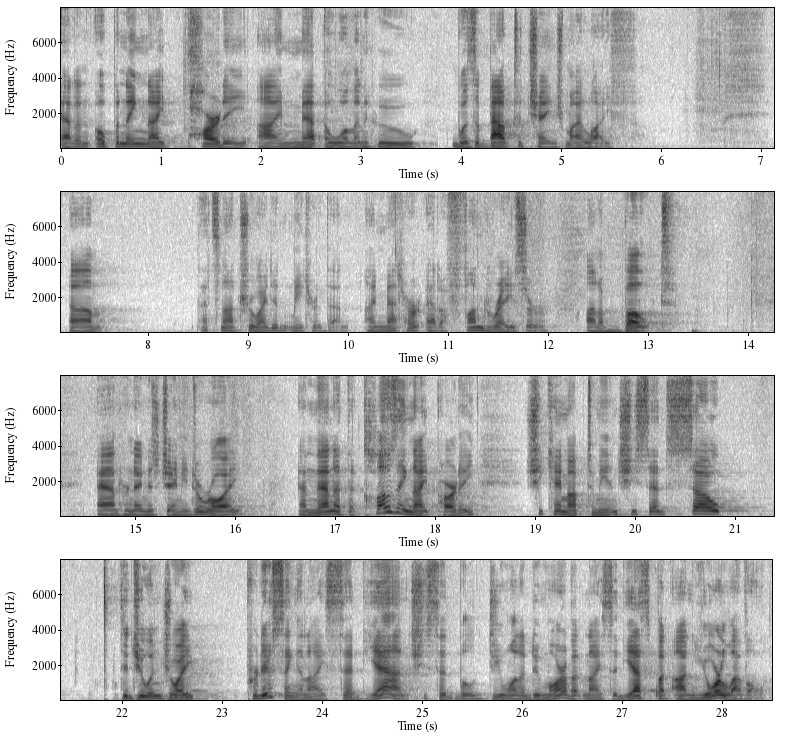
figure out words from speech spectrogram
at an opening night party, I met a woman who was about to change my life. Um, that's not true. I didn't meet her then. I met her at a fundraiser on a boat. And her name is Jamie DeRoy. And then at the closing night party, she came up to me and she said, So, did you enjoy producing? And I said, Yeah. And she said, Well, do you want to do more of it? And I said, Yes, but on your level.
